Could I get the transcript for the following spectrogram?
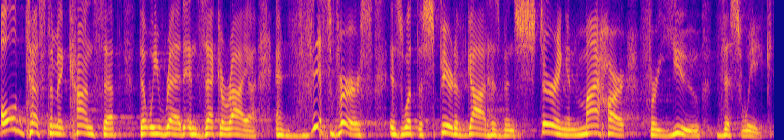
Old Testament concept that we read in Zechariah. And this verse is what the Spirit of God has been stirring in my heart for you this week.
